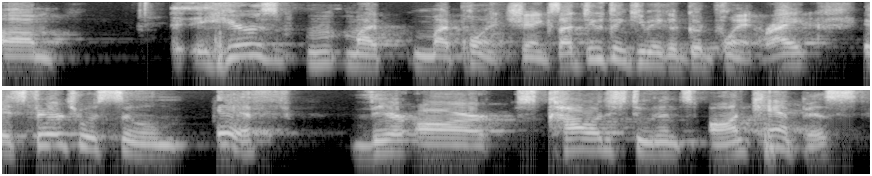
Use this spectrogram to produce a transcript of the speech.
Um, here's my my point, Shane, because I do think you make a good point. Right? It's fair to assume if there are college students on campus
